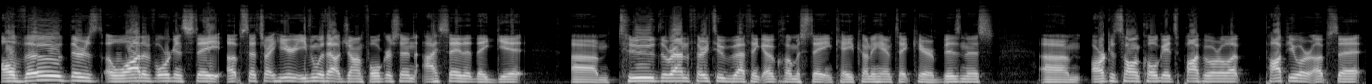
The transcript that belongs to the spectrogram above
Although there's a lot of Oregon State upsets right here, even without John Fulkerson, I say that they get um, to the round of 32. But I think Oklahoma State and Cade Cunningham take care of business. Um, Arkansas and Colgate's popular up, popular upset.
